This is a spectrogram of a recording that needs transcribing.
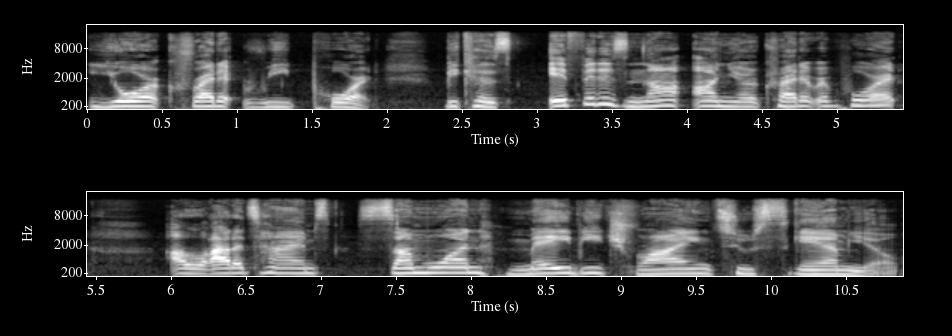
your credit report. Because if it is not on your credit report, a lot of times someone may be trying to scam you.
